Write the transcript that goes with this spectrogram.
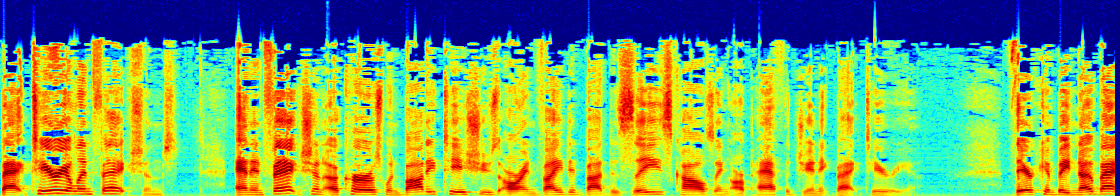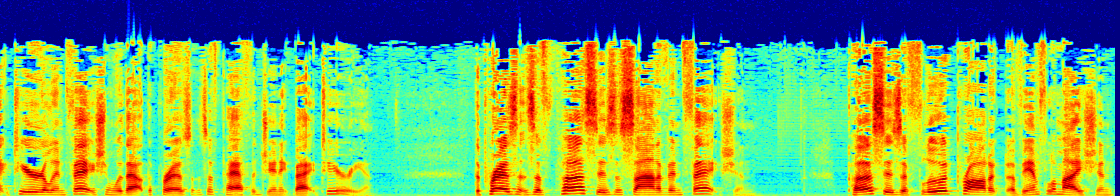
Bacterial infections. An infection occurs when body tissues are invaded by disease causing or pathogenic bacteria. There can be no bacterial infection without the presence of pathogenic bacteria. The presence of pus is a sign of infection. Pus is a fluid product of inflammation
